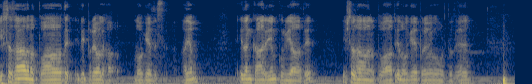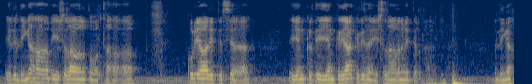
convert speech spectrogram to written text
ఇష్టసాధనత్వాత్ ఇది ప్రయోగ లోకే దృశ్యతే అయం ఇదం కార్యం కుర్యాత్ इष्टसाधनत्वात् लोके प्रयोगो वर्तते यदि लिङ्गः अपि इष्टसाधनत्वमर्थः कुर्यादित्यस्य इयं कृति इयं क्रिया कृति इष्टसाधनमित्यर्थः लिङ्गः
